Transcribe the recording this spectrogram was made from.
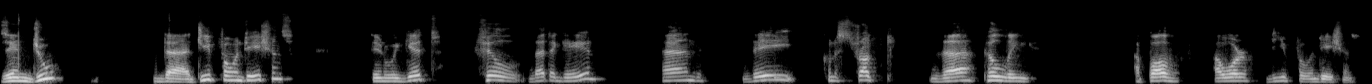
then do the deep foundations then we get fill that again and they construct the building above our deep foundations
